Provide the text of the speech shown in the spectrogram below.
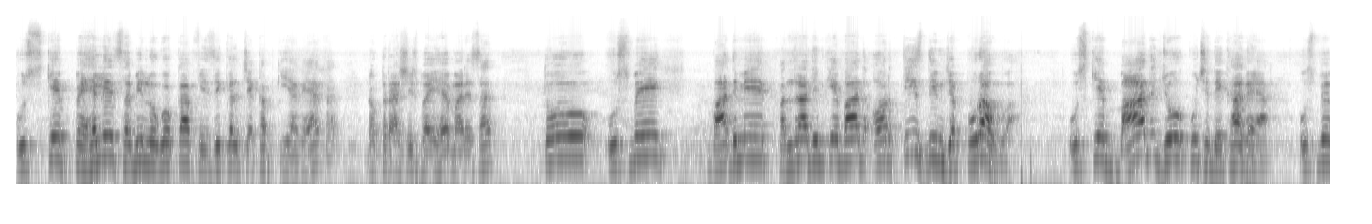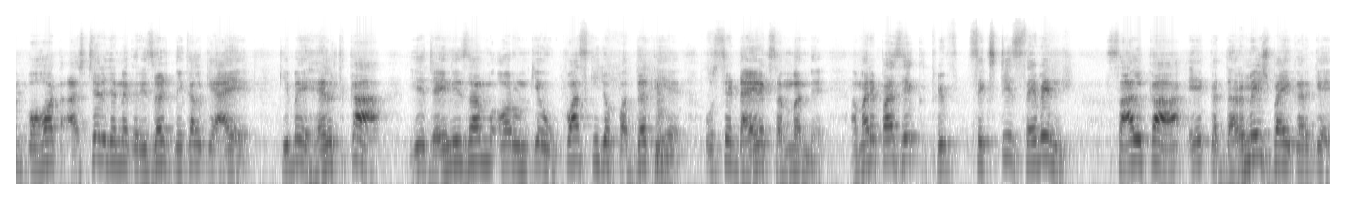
उसके पहले सभी लोगों का फ़िज़िकल चेकअप किया गया था। डॉक्टर आशीष भाई है हमारे साथ। तो उसमें बाद में पंद्रह दिन के बाद और तीस दिन जब पूरा हुआ, उसके बाद जो कुछ देखा गया, उसमें बहुत आश्चर्यजनक रिज़ल्ट निकल के आए कि भाई हेल्थ का ये जैनिज्म और उनके उपवास की जो पद्धति है, उससे डायरेक्ट संबंध है। हमारे पास एक सिक्सटी सेवन साल का एक धर्मेश भाई करके,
